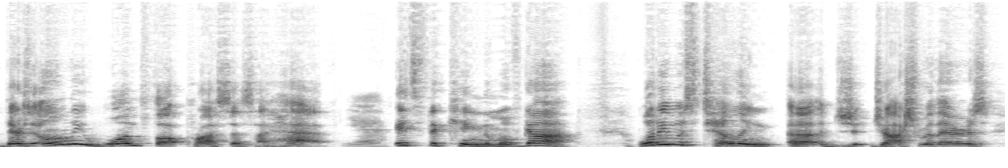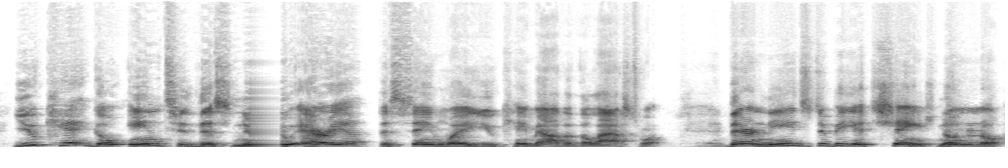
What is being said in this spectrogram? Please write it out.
There's only one thought process I have yeah. it's the kingdom of God. What he was telling uh, J- Joshua there is you can't go into this new area the same way you came out of the last one. There needs to be a change. No, no, no.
